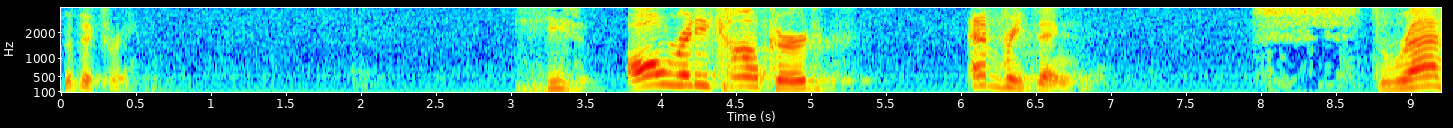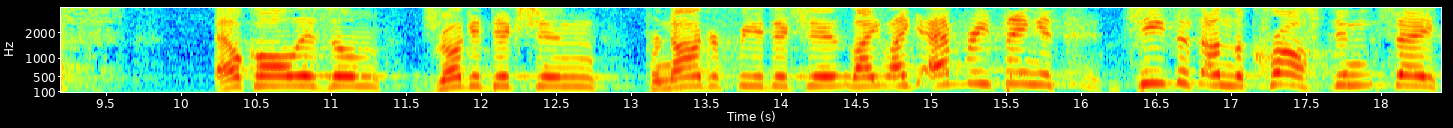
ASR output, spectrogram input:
the victory. He's already conquered everything stress, alcoholism, drug addiction, pornography addiction, like, like everything is. Jesus on the cross didn't say,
